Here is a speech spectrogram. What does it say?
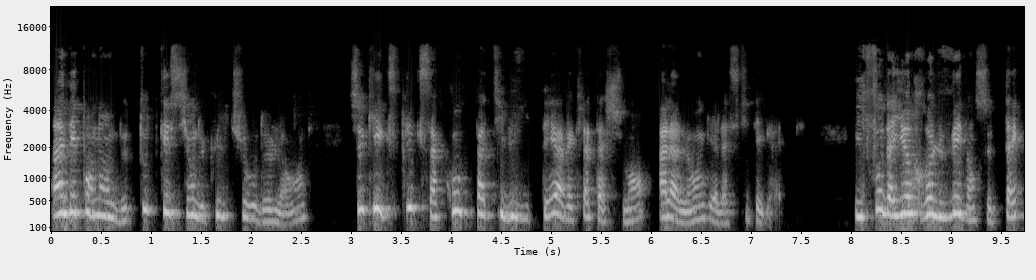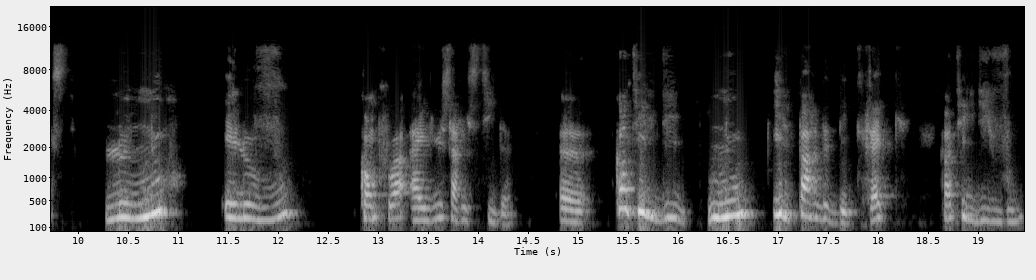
indépendante de toute question de culture ou de langue, ce qui explique sa compatibilité avec l'attachement à la langue et à la cité grecque. Il faut d'ailleurs relever dans ce texte le nous et le vous qu'emploie Aelius Aristide. Euh, quand il dit nous, il parle des Grecs Quand il dit vous,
